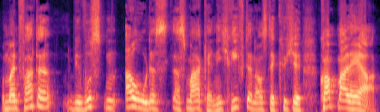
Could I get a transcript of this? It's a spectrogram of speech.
Und mein Vater, wir wussten, au, das, das mag er nicht, rief dann aus der Küche, kommt mal her.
